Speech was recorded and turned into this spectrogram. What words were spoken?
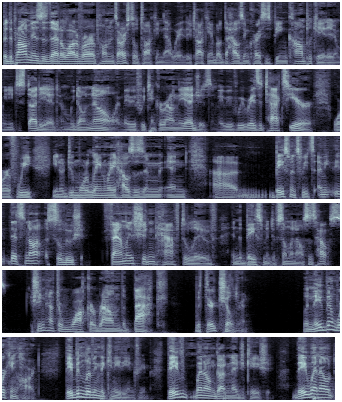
But the problem is, is that a lot of our opponents are still talking that way. They're talking about the housing crisis being complicated and we need to study it and we don't know. And maybe if we tinker around the edges and maybe if we raise a tax here or if we, you know, do more laneway houses and, and uh, basement suites. I mean, it, that's not a solution. Families shouldn't have to live in the basement of someone else's house. They shouldn't have to walk around the back with their children when they've been working hard. They've been living the Canadian dream. They've went out and got an education. They went out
